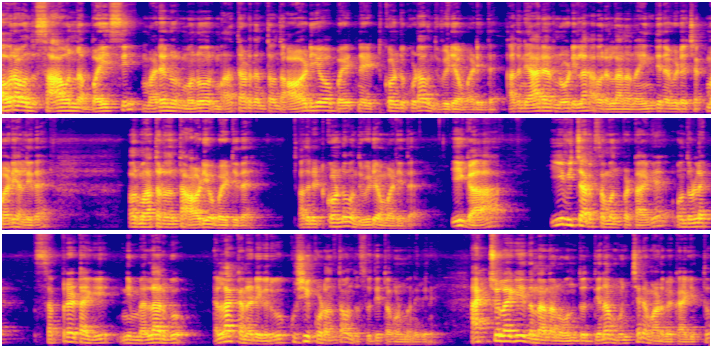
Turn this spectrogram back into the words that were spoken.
ಅವರ ಒಂದು ಸಾವನ್ನ ಬಯಸಿ ಮಡೇನೂರ್ ಮನೋರ್ ಮಾತಾಡಿದಂಥ ಒಂದು ಆಡಿಯೋ ಬೈಟ್ನ ಇಟ್ಕೊಂಡು ಕೂಡ ಒಂದು ವಿಡಿಯೋ ಮಾಡಿದ್ದೆ. ಅದನ್ನ ಯಾರ್ಯಾರು ನೋಡಿಲ್ಲ, ಅವರೆಲ್ಲ ನನ್ನ ಹಿಂದಿನ ವಿಡಿಯೋ ಚೆಕ್ ಮಾಡಿ ಅಲ್ಲಿದೆ. ಅವ್ರು ಮಾತಾಡಿದಂಥ ಆಡಿಯೋ ಬೈಟ್ ಇದೆ. ಅದನ್ನ ಇಟ್ಕೊಂಡು ಒಂದು ವಿಡಿಯೋ ಮಾಡಿದ್ದೆ. ಈಗ ಈ ವಿಚಾರಕ್ಕೆ ಸಂಬಂಧಪಟ್ಟ ಹಾಗೆ ಒಂದೊಳ್ಳೆ ಸಪ್ರೇಟಾಗಿ ನಿಮ್ಮೆಲ್ಲರಿಗೂ, ಎಲ್ಲ ಕನ್ನಡಿಗರಿಗೂ ಖುಷಿ ಕೊಡುವಂಥ ಒಂದು ಸುದ್ದಿ ತೊಗೊಂಡು ಬಂದಿದ್ದೀನಿ. ಆ್ಯಕ್ಚುಲಾಗಿ ಇದನ್ನು ನಾನು ಒಂದು ದಿನ ಮುಂಚೆನೇ ಮಾಡಬೇಕಾಗಿತ್ತು.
